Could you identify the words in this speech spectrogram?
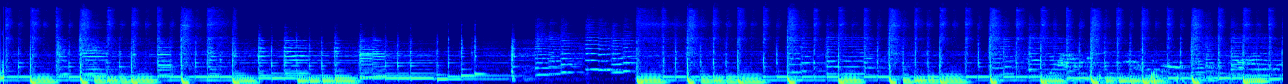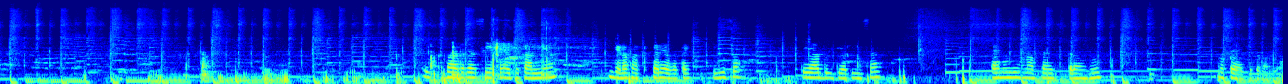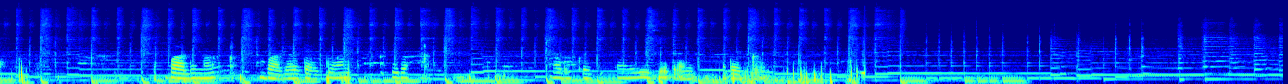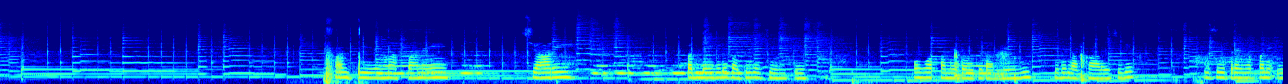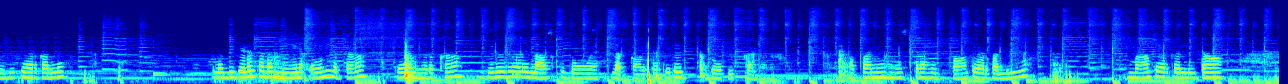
ਇੱਕ ਬਾਰਡਰ ਅਸੀਂ ਅਟੈਚ ਕਰ ਲਿਆ। ਜਿਹੜਾ ਵੱਖ ਕਰਿਆ ਵਾ ਤਾਂ ਇੱਕ ਪੀਸ ਆ। ਤੇ ਆ ਦੂਜਾ ਪੀਸ ਆ। ਇਹਨੂੰ ਵੀ ਹੁਣ ਆਪਾਂ ਇਸ ਤਰ੍ਹਾਂ ਹੀ ਅਟੈਚ ਕਰਾਂਗੇ। ਬਾਰਡਰ ਨਾਲ ਬਾਰਡਰ ਅਟੈਚ ਆ ਪੂਰਾ ਆ ਦੇਖੋ ਇਹਨੂੰ ਵੀ ਇਸੇ ਤਰ੍ਹਾਂ ਹੀ ਅਟੈਚ ਕਰਾਂਗੇ। ਹਾਂਜੀ, ਹੁਣ ਆਪਾਂ ਨੇ ਚਾਰੇ ਪੱਲੇ ਜਿਹੜੇ ਵਾਧੂ ਬਚੇ ਹੋਏ ਤੇ, ਉਹ ਆਪਾਂ ਨੇ ਅਟੈਚ ਕਰ ਲਏ ਜੀ ਜਿਹੜੇ ਲੱਗਾ ਵਾਲੇ ਸੀਗੇ। ਇਸੇ ਤਰ੍ਹਾਂ ਹੀ ਆਪਾਂ ਨੇ ਇਹ ਵੀ ਤਿਆਰ ਕਰ ਲਏ। ਮਤਲਬ ਵੀ ਜਿਹੜਾ ਸਾਡਾ ਮੇਨ ਉਹ ਨਹੀਂ ਰੱਖਣਾ, ਉਹ ਇੰਨਾ ਰੱਖਣਾ। ਜਿਹੜੇ ਉਹਦੇ ਵਾਲੇ ਲਾਸਟ ਦੋ ਹੈ ਲੱਗਾ ਵਾਲੇ, ਉਹਦੇ ਤੇ ਦੋ ਪੀਸ ਕਰ ਲੈਣਾ ਆਪਾਂ ਨੇ ਹੁਣ ਇਸ ਤਰ੍ਹਾਂ ਹੀ ਬਾਂਹ ਤਿਆਰ ਕਰ ਲਈ ਹੈ। ਬਾਂਹ ਤਿਆਰ ਕਰ ਲਈ ਤਾਂ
